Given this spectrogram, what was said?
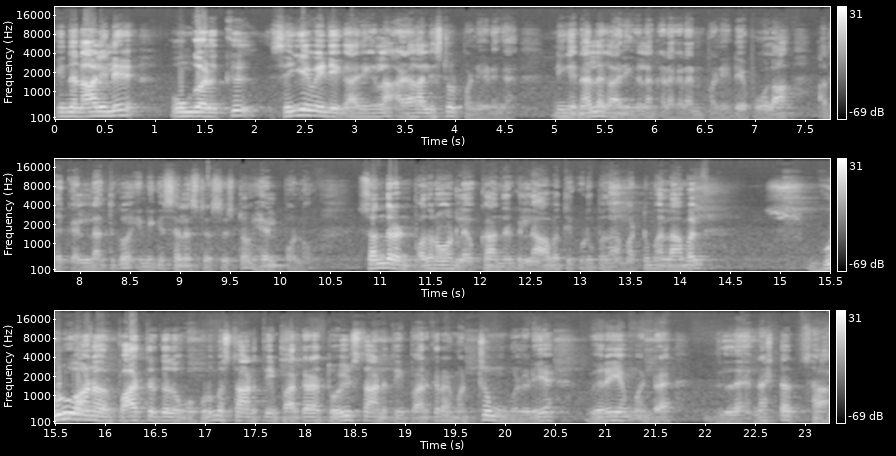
இந்த நாளிலே உங்களுக்கு செய்ய வேண்டிய காரியங்கள்லாம் அழகாக லிஸ்ட் அவுட் பண்ணிவிடுங்க நீங்கள் நல்ல காரியங்கள்லாம் கடகடன்னு பண்ணிகிட்டே போகலாம். அதுக்கு எல்லாத்துக்கும் இன்றைக்கி செலஸ்டர் சிஸ்டம் ஹெல்ப் பண்ணும். சந்திரன் பதினோரில் உட்காந்துருக்கு லாபத்தை கொடுப்பதா மட்டுமல்லாமல் குருவானவர் பார்த்துருக்கிறது உங்கள் குடும்பஸ்தானத்தையும் பார்க்கிறார் தொழில் ஸ்தானத்தையும் பார்க்கிறார் மற்றும் உங்களுடைய விரயம் என்ற நஷ்ட சா-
